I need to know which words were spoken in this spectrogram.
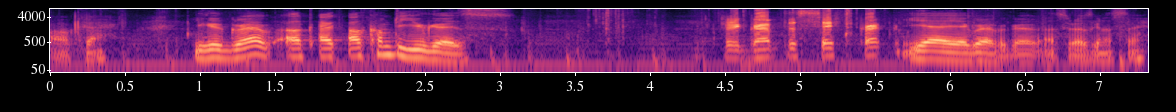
Okay. You could grab. I'll, I- I'll come to you guys. Should I grab this safe crack? Yeah, yeah, grab it, grab it. That's what I was gonna say.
